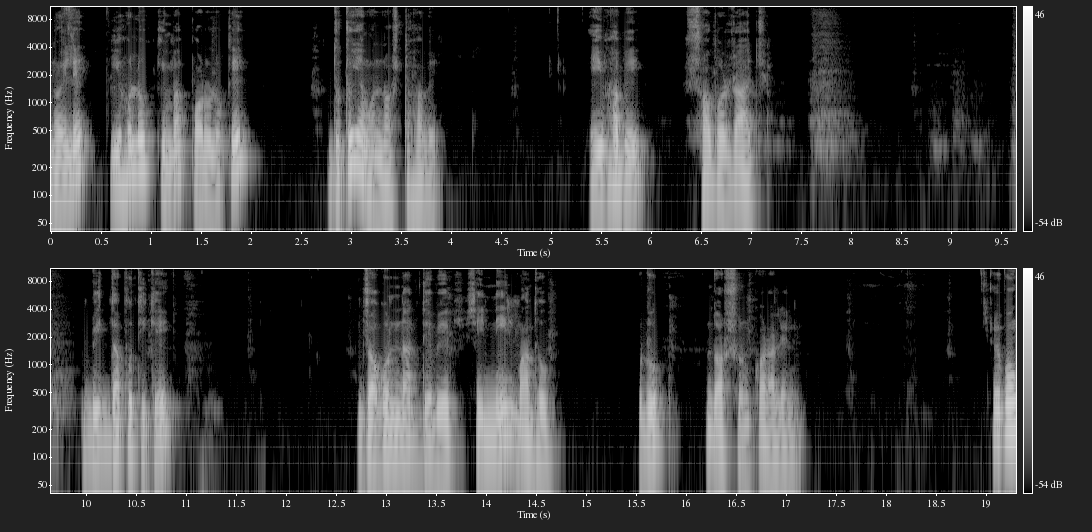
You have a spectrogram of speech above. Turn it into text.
নইলে ইহলোক কিংবা পরলোকে দুটোই আমার নষ্ট হবে। এইভাবে সবররাজ বিদ্যাপতিকে জগন্নাথ দেবের সেই নীল মাধব রূপ দর্শন করালেন। এবং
